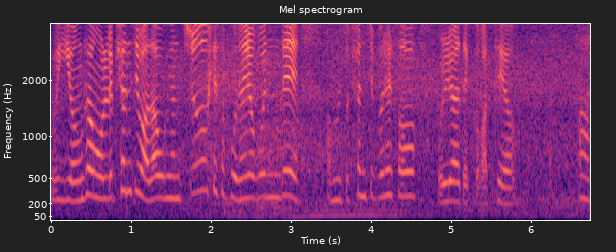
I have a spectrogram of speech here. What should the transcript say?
음. 이 영상 원래 편집 안 하고 그냥 쭉 해서 보내려고 했는데 아무래도 편집을 해서 올려야 될 것 같아요. 아.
